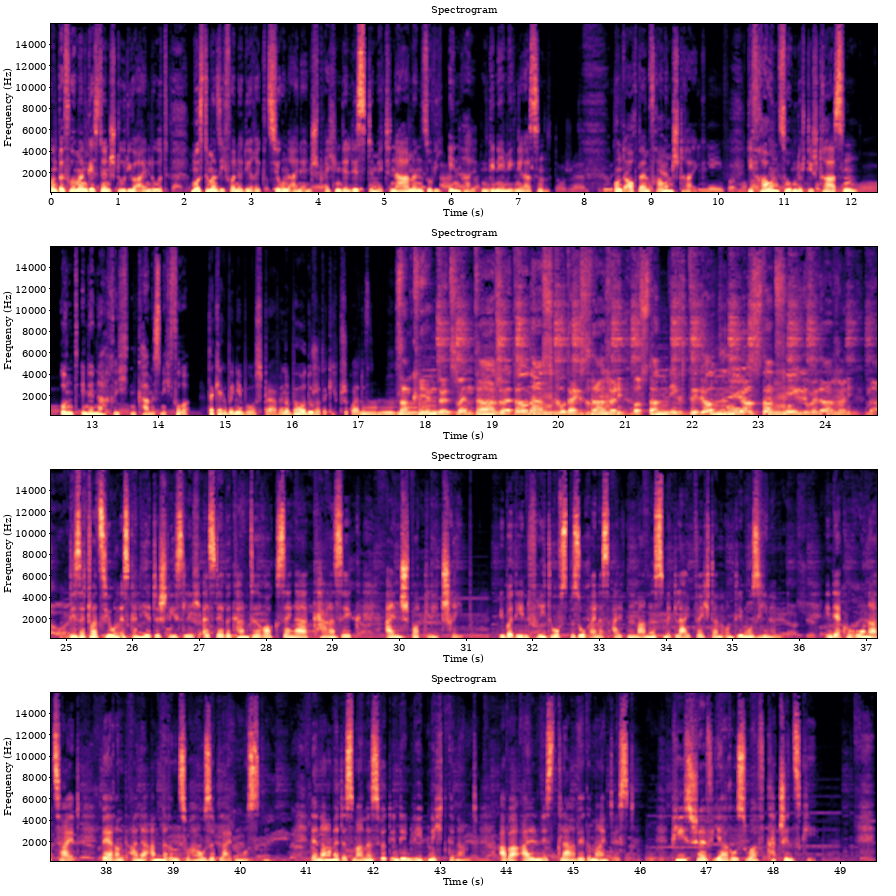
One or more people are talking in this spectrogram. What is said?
Und bevor man Gäste ins Studio einlud, musste man sich von der Direktion eine entsprechende Liste mit Namen sowie Inhalten genehmigen lassen. Und auch beim Frauenstreik. Die Frauen zogen durch die Straßen und in den Nachrichten kam es nicht vor tak jakby nie było sprawy. No było dużo takich przykładów. Zamknięte cmentarze to na skutek zdarzeń ostatnich tygodni, ostatnich wydarzeń. Die Situation eskalierte schließlich, als der bekannte Rocksänger Kasik ein Spottlied schrieb über den Friedhofsbesuch eines alten Mannes mit Leibwächtern und Limousinen. In der Corona-Zeit, während alle anderen zu Hause bleiben mussten. Der Name des Mannes wird in dem Lied nicht genannt, aber allen ist klar, wer gemeint ist. Peace-Chef Jarosław Kaczynski.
